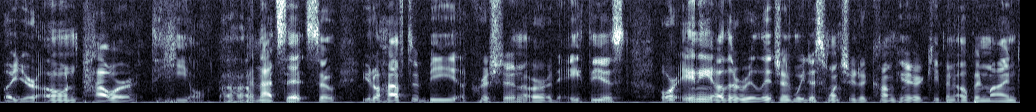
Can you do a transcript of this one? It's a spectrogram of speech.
but your own power to heal. Uh-huh. And that's it. So you don't have to be a Christian or an atheist or any other religion. We just want you to come here, keep an open mind,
